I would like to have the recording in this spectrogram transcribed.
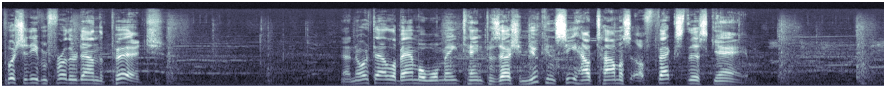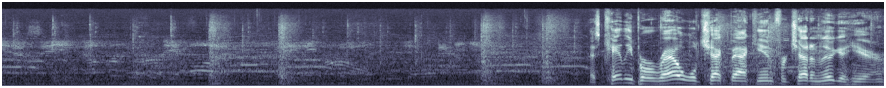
push it even further down the pitch. Now, North Alabama will maintain possession. You can see how Thomas affects this game. As Kaylee Burrell will check back in for Chattanooga here.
